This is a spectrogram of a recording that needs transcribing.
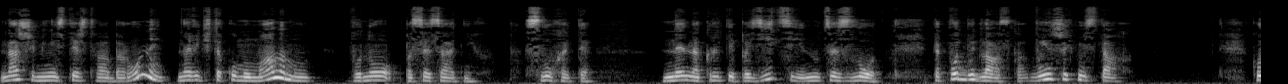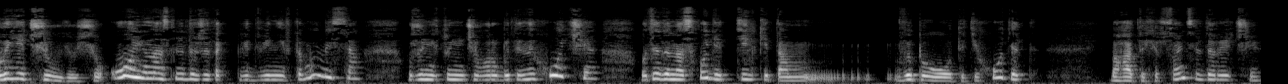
наше Міністерство оборони, навіть в такому малому, воно пасе задніх. Слухайте, не накриті позиції, ну це зло. Так от, будь ласка, в інших містах, коли я чую, що ой, у нас люди вже так від війни втомилися, вже ніхто нічого робити не хоче, оце до нас ходять тільки там ВПО от ті ходять, багато херсонців, до речі,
